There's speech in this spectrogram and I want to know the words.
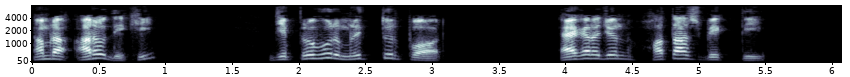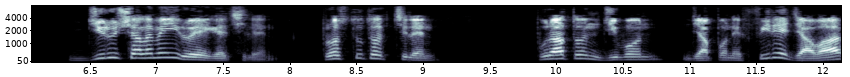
আমরা আরও দেখি যে প্রভুর মৃত্যুর পর এগারো জন হতাশ ব্যক্তি জিরুসালামেই রয়ে গেছিলেন, প্রস্তুত হচ্ছিলেন পুরাতন জীবন যাপনে ফিরে যাওয়ার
